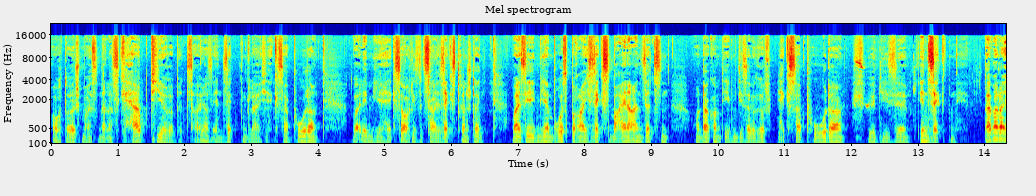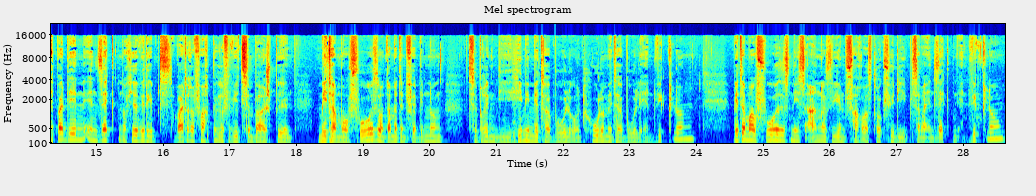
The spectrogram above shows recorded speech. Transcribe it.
auch deutsch meistens dann als Kerbtiere bezeichnet, also Insekten gleich Hexapoda, weil eben hier Hexe auch diese Zahl 6 drin steckt, weil sie eben hier im Brustbereich sechs Beine ansetzen und da kommt eben dieser Begriff Hexapoda für diese Insekten her. Bleiben wir gleich bei den Insekten. Auch hier gibt es weitere Fachbegriffe, wie zum Beispiel Metamorphose und damit in Verbindung zu bringen die hemimetabole und holometabole Entwicklung. Metamorphose ist nichts anderes wie ein Fachausdruck für die, ich sag mal, Insektenentwicklung,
